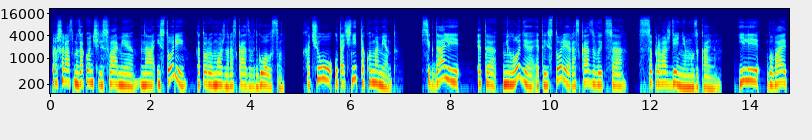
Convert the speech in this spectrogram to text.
В прошлый раз мы закончили с вами на истории, которую можно рассказывать голосом. Хочу уточнить такой момент. Всегда ли эта мелодия, эта история рассказывается с сопровождением музыкальным? Или бывает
